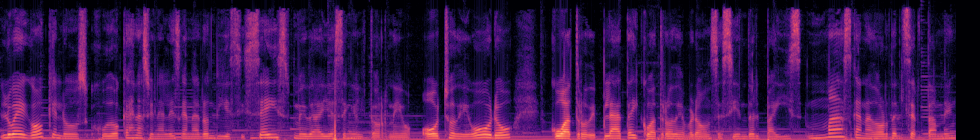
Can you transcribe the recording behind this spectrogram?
Luego que los judocas nacionales ganaron 16 medallas en el torneo, 8 de oro, 4 de plata y 4 de bronce, siendo el país más ganador del certamen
